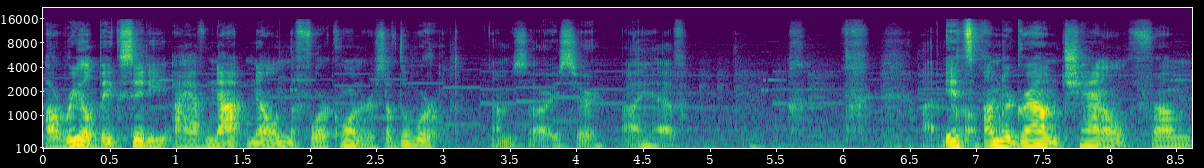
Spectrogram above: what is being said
A real big city, I have not known the four corners of the world. I'm sorry, sir. I have. It's underground channel from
